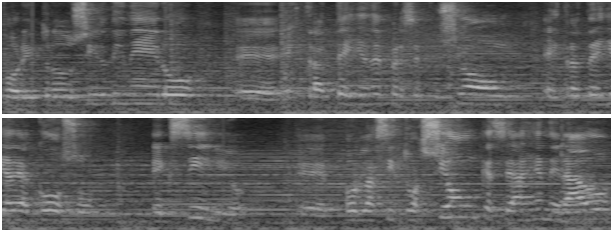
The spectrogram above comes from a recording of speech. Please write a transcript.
por introducir dinero, eh, estrategias de persecución, estrategias de acoso, exilio, por la situación que se ha generado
